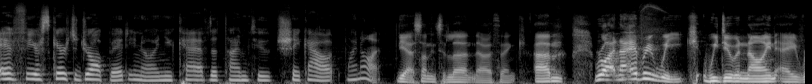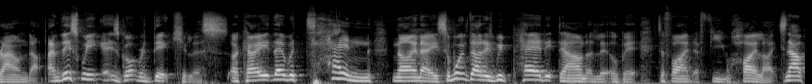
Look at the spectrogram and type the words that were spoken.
if you're scared to drop it, you know, and you can't have the time to shake out, why not? Yeah, something to learn there, I think. Um, right, now every week we do a 9A roundup. And this week it's got ridiculous, okay? There were 10 9As. So what we've done is we've pared it down a little bit to find a few highlights. Now,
